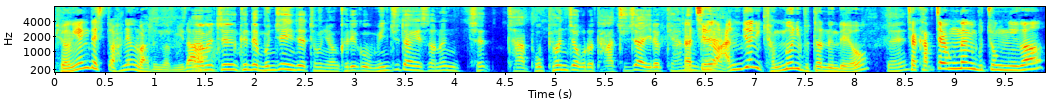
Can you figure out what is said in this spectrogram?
병행됐을 때 환영을 받은 겁니다. 아무튼 근데 문재인 대통령 그리고 민주당에서는 자 보편적으로 다 주자 이렇게 하는데 지금 완전히 경론이 붙었는데요. 네? 자 갑자기 홍남기 부총리가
